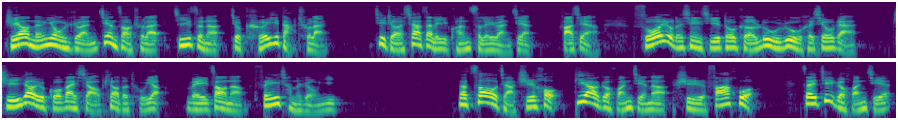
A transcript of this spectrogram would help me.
只要能用软件造出来，机子呢就可以打出来。记者下载了一款此类软件，发现啊，所有的信息都可录入和修改，只要有国外小票的图样，伪造呢非常的容易。那造假之后，第二个环节呢是发货，在这个环节，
